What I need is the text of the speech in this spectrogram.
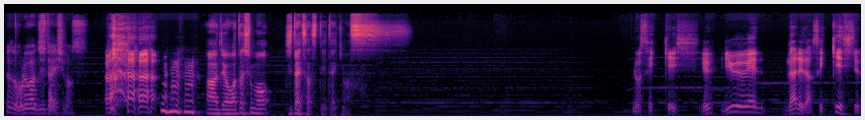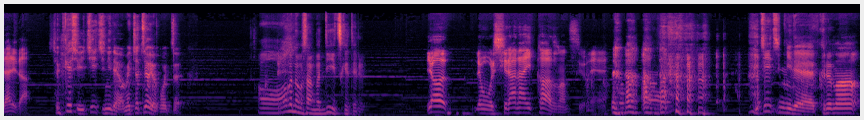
ただ俺は辞退します。あじゃあ私も辞退させていただきます。でも設計士、え？龍炎、誰だ？設計士って誰だ？設計士112だよ。めっちゃ強いよ、こいつ。ああ、アグノムさんが D つけてる。いや、でも俺知らないカードなんですよね。112で車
